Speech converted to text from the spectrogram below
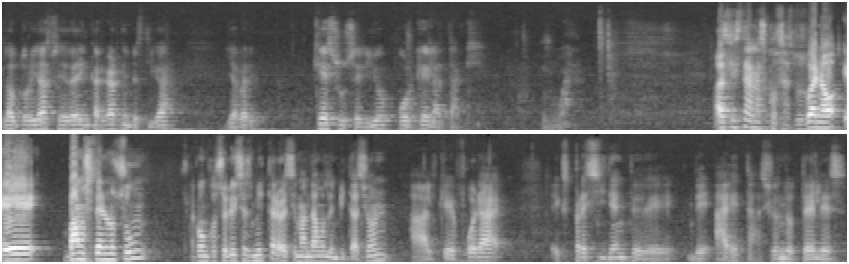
La autoridad se debe encargar de investigar y a ver qué sucedió, por qué el ataque. Pues bueno. Así están las cosas. Pues bueno, eh, vamos a tener un Zoom con José Luis Smith, a ver si mandamos la invitación al que fuera expresidente de, de AETA, Acción de Hoteles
